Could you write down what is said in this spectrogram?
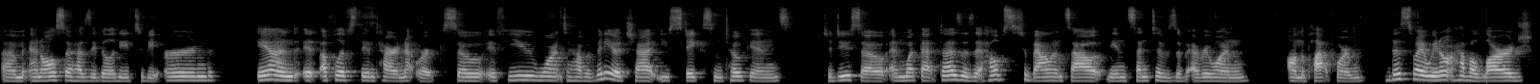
um, and also has the ability to be earned and it uplifts the entire network. So if you want to have a video chat, you stake some tokens to do so. And what that does is it helps to balance out the incentives of everyone on the platform. This way, we don't have a large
